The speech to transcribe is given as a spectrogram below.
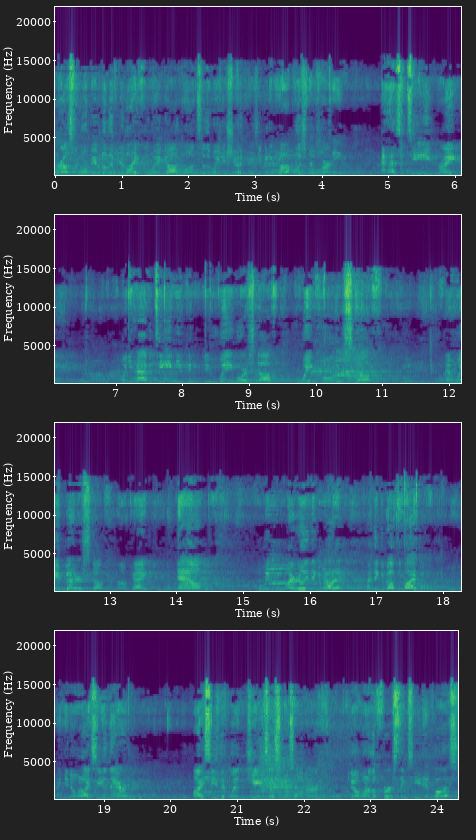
or else you won't be able to live your life the way God wants or the way you should. Because you can accomplish more as a team, right? When you have a team, you can do way more stuff, way cooler stuff, and way better stuff, okay? Now, but when I really think about it, I think about the Bible. And you know what I see in there? I see that when Jesus was on earth, you know one of the first things he did was?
